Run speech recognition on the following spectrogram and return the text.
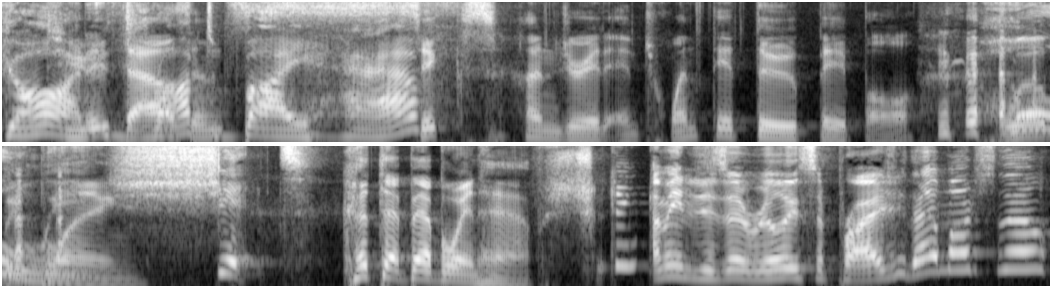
god, it dropped by half. 622 people will be Holy playing. shit! Cut that bad boy in half. Shking. I mean, does it really surprise you that much though?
